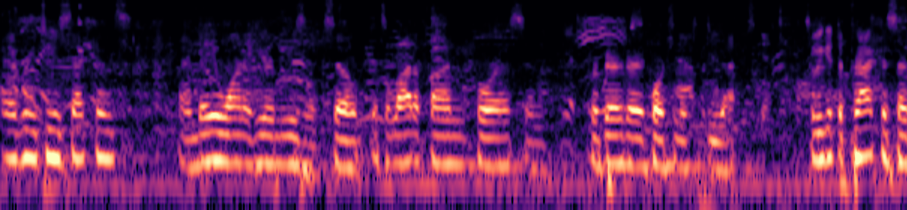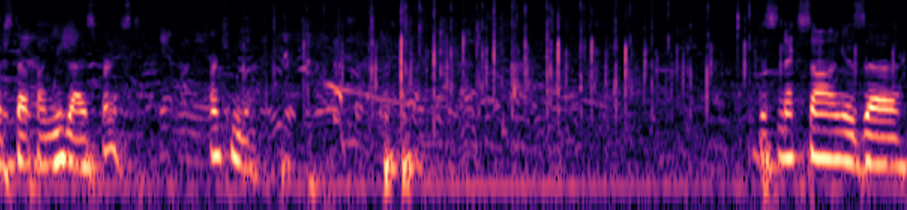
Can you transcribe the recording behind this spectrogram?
every two seconds, and they want to hear music. So it's a lot of fun for us, and we're very, very fortunate to do that. So we get to practice our stuff on you guys first, aren't you? Nick? This next song is a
